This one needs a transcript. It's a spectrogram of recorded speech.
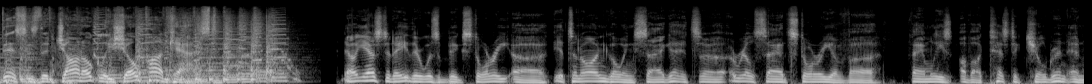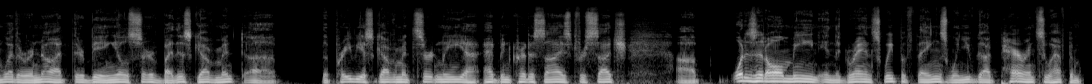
This is the John Oakley Show podcast. Now, yesterday there was a big story. Uh, it's an ongoing saga. It's a, a real sad story of uh, families of autistic children and whether or not they're being ill served by this government. Uh, the previous government certainly uh, had been criticized for such. What does it all mean in the grand sweep of things when you've got parents who have to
